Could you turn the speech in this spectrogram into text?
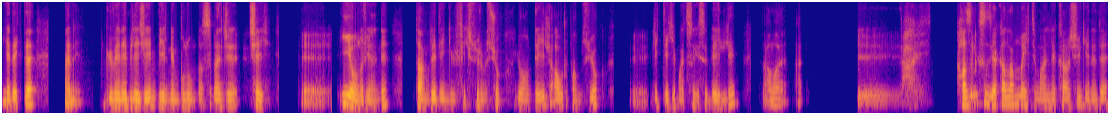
yedekte hani güvenebileceğim birinin bulunması bence şey e, iyi olur yani. Tam dediğin gibi fikstürümüz çok yoğun değil. Avrupa'mız yok. E, ligdeki maç sayısı belli. Ama e, hazırlıksız yakalanma ihtimaline karşı gene de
